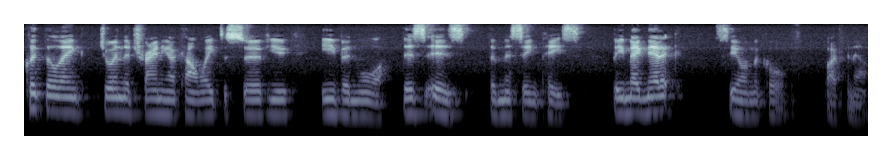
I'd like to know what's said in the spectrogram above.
click the link, join the training. I can't wait to serve you even more. This is the missing piece. Be magnetic. See you on the call. Bye for now.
